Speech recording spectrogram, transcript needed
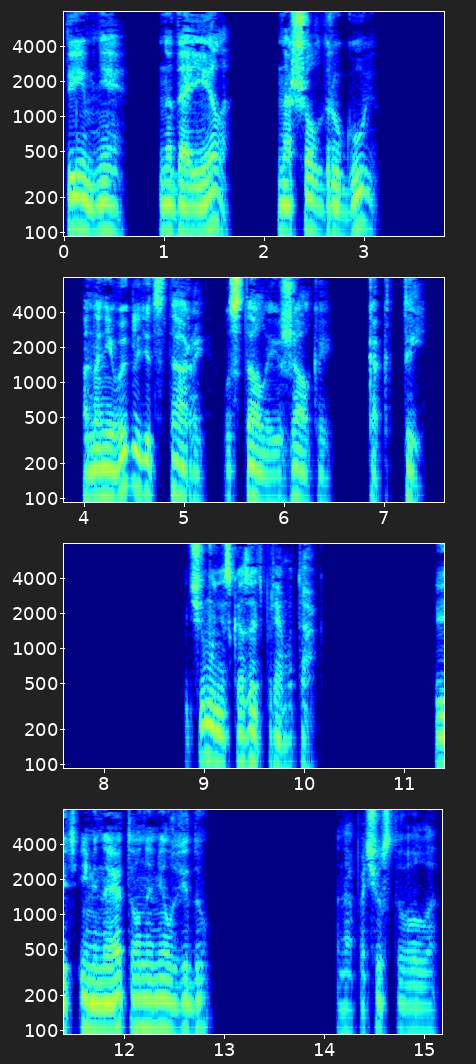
Ты мне надоела, нашел другую. Она не выглядит старой, усталой и жалкой, как ты. Почему не сказать прямо так? Ведь именно это он имел в виду. Она почувствовала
